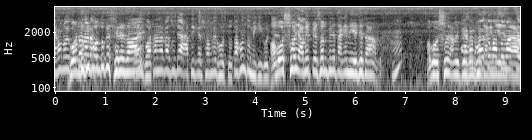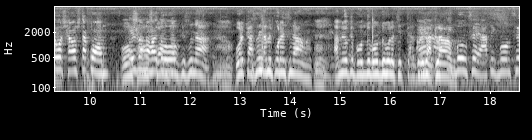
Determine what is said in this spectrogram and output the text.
এখন ওই বন্ধু কি ঘটনাটা বন্ধুকে ছেড়ে যায়? ঘটনাটা যদি আতিকের সঙ্গে ঘটতো তখন তুমি কি করতে? অবশ্যই আমি পেছন ফিরে তাকে নিয়ে যেতাম। হুম? অবশ্যই আমি পেছন ফিরে তাকে নিয়ে যেতাম। ওর সাহসটা কম। ওর সাহস হয়তো কিছু না। ওর কাছেই আমি পড়েছিলাম। আমি ওকে বন্ধু বন্ধু বলে চিৎকার করে হ্যাঁ, ডাকলাম। বলছে আতিক বলছে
